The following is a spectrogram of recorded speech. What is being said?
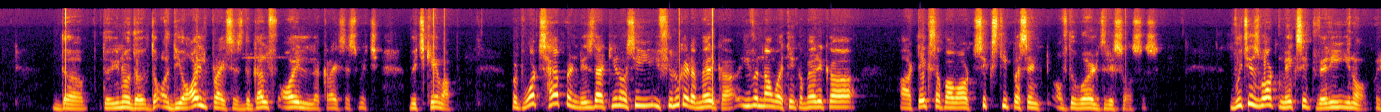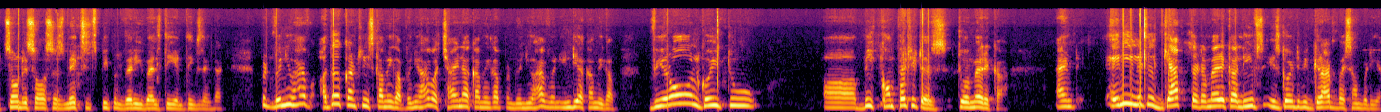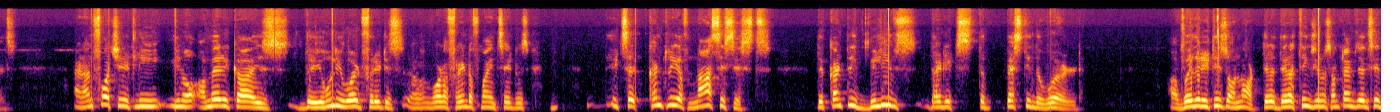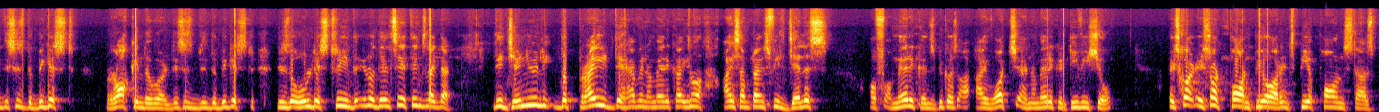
the, the you know the, the the oil prices the gulf oil crisis which which came up. But what's happened is that you know see if you look at america even now i think america uh, takes up about 60% of the world's resources which is what makes it very you know its own resources makes its people very wealthy and things like that. But when you have other countries coming up when you have a china coming up and when you have an india coming up we are all going to uh, be competitors to america. And any little gap that america leaves is going to be grabbed by somebody else and unfortunately you know america is the only word for it is uh, what a friend of mine said was it's a country of narcissists the country believes that it's the best in the world, uh, whether it is or not. There are, there are things, you know, sometimes they'll say this is the biggest rock in the world, this is the biggest, this is the oldest tree, the, you know, they'll say things like that. They genuinely, the pride they have in America, you know, I sometimes feel jealous of Americans because I, I watch an American TV show It's called it's not Pawn Pure, it's Pure Pawn Stars,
